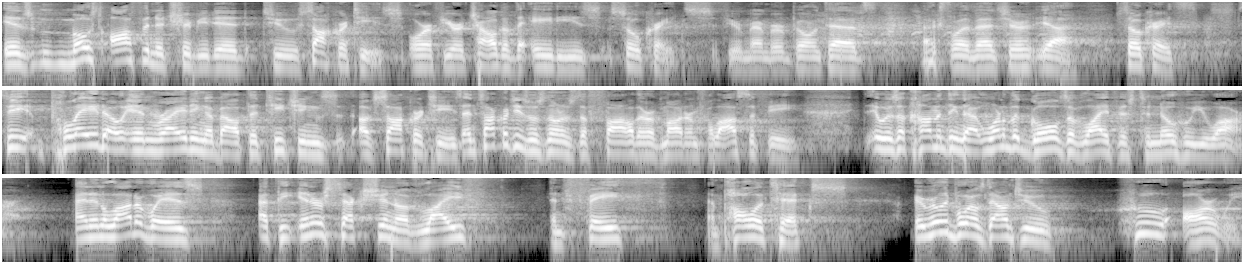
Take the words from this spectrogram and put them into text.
is most often attributed to Socrates, or if you're a child of the 80s, Socrates. If you remember Bill and Ted's Excellent Adventure. Yeah, Socrates. See, Plato, in writing about the teachings of Socrates, and Socrates was known as the father of modern philosophy, it was a common thing that one of the goals of life is to know who you are. And in a lot of ways, at the intersection of life and faith and politics, it really boils down to who are we?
